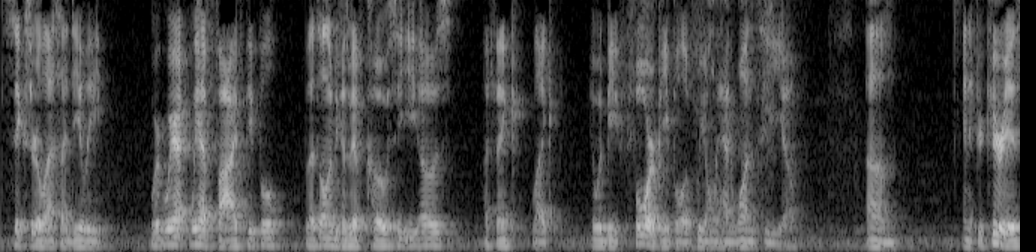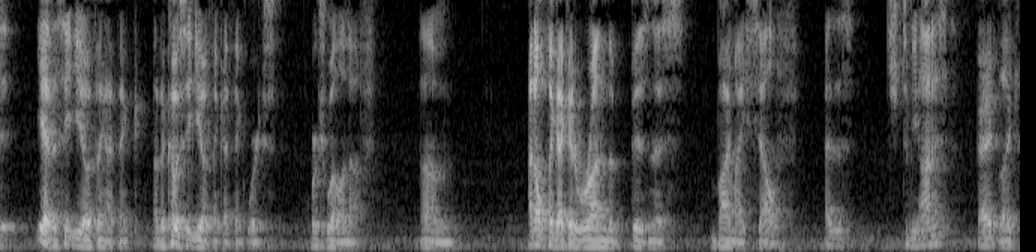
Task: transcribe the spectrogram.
six or less, ideally we're, we're we have five people, but that's only because we have co-CEOs. I think like it would be four people if we only had one CEO. Um, and if you're curious, yeah, the CEO thing I think, uh, the co-CEO thing I think works works well enough. Um, I don't think I could run the business by myself, as to be honest, right? Like,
